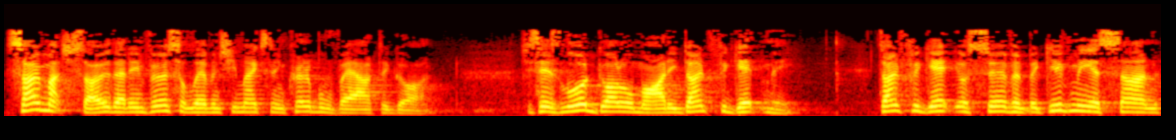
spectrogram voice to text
So much so that in verse 11 she makes an incredible vow to God. She says, Lord God Almighty, don't forget me. Don't forget your servant, but give me a son.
